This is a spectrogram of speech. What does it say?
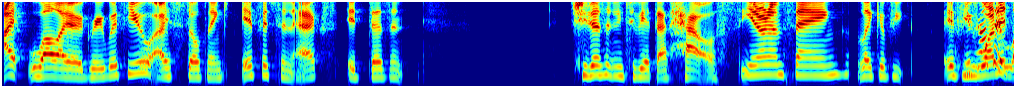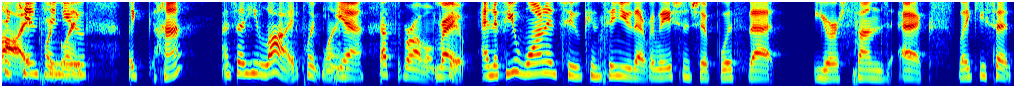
I while I agree with you, I still think if it's an ex, it doesn't. She doesn't need to be at that house. You know what I'm saying? Like if you if you wanted to lied, point continue, like, huh? i said he lied point blank Yeah. that's the problem Right. too And if you wanted to continue that relationship with that your son's ex, like you said,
